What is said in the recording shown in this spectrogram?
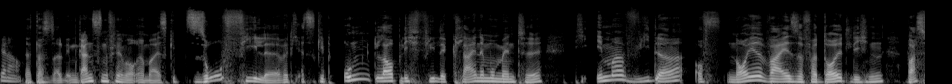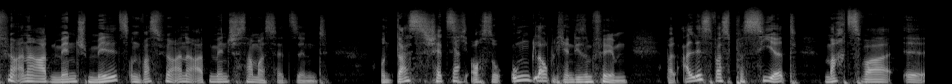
Genau. Das, das, ist halt im ganzen Film auch immer. Es gibt so viele, wirklich, es gibt unglaublich viele kleine Momente, die immer wieder auf neue Weise verdeutlichen, was für eine Art Mensch Mills und was für eine Art Mensch Somerset sind. Und das schätze ja. ich auch so unglaublich an diesem Film. Weil alles, was passiert, macht zwar äh,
